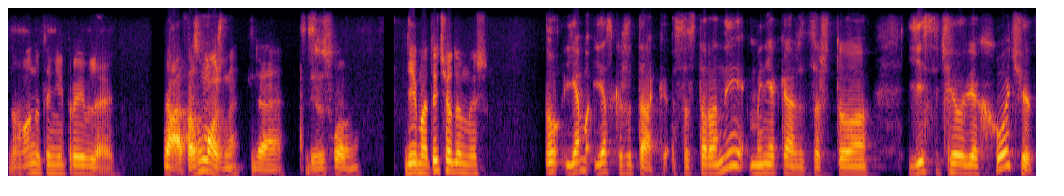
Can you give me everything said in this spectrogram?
но он это не проявляет. А, возможно, да, безусловно. Дима, ты что думаешь? Ну, я, я скажу так. Со стороны, мне кажется, что если человек хочет,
